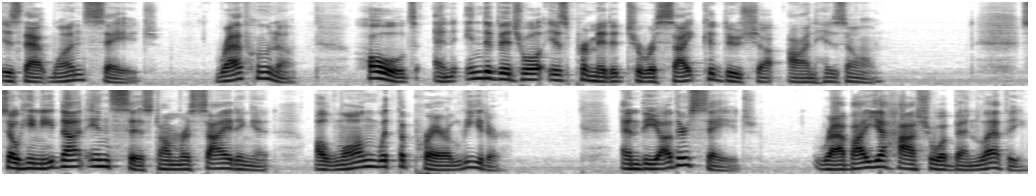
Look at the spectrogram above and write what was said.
is that one sage, Rav Huna, holds an individual is permitted to recite Kedusha on his own. So he need not insist on reciting it along with the prayer leader. And the other sage, Rabbi Yehoshua ben Levi,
